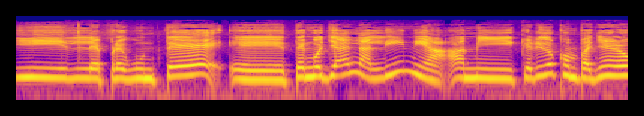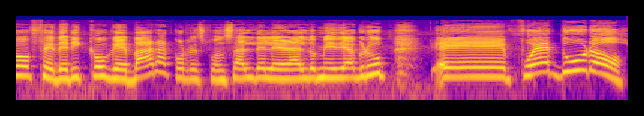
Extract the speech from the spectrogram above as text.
y le pregunté, eh, tengo ya en la línea a mi querido compañero Federico Guevara, corresponsal del Heraldo Media Group. Eh, fue duro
